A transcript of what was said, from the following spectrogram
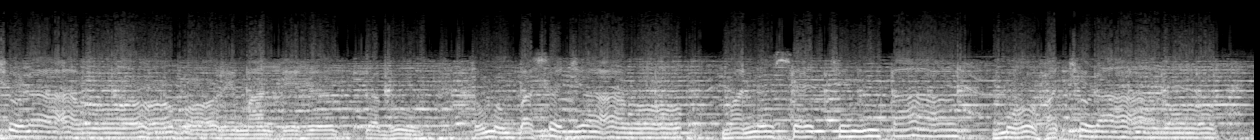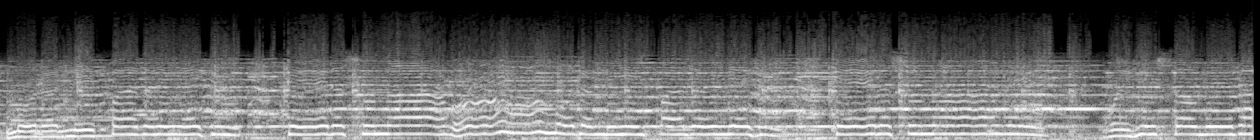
छुड़ाओ मोर मंदिर प्रभु तुम बस जाओ, मन से चिंता मोह छुड़ाओ। मुरली पर यही तेर सुनाओ मुरली पर यही। तेर सुनाओ वही सवेरा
